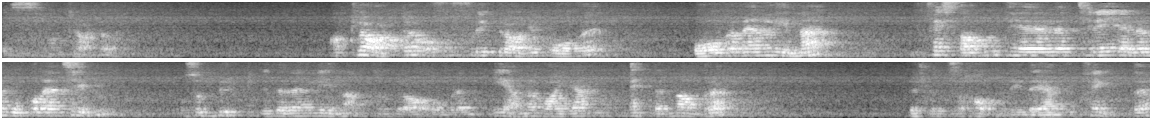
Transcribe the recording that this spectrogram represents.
Yes, han klarte det. Han klarte å få flydd dragen over, over med en line. Festa den til et tre eller noe på den siden. Og så brukte de den lina til å dra over den ene vaieren etter den andre. Til slutt så hadde de det de trengte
